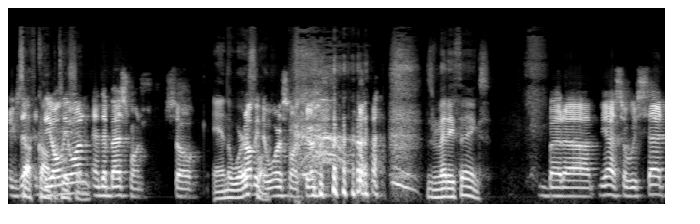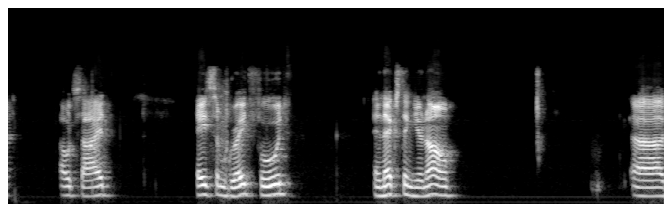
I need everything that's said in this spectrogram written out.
Exactly. The only one and the best one. So and the worst probably the worst one too. there's many things but uh, yeah, so we sat outside, ate some great food, and next thing you know, uh,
